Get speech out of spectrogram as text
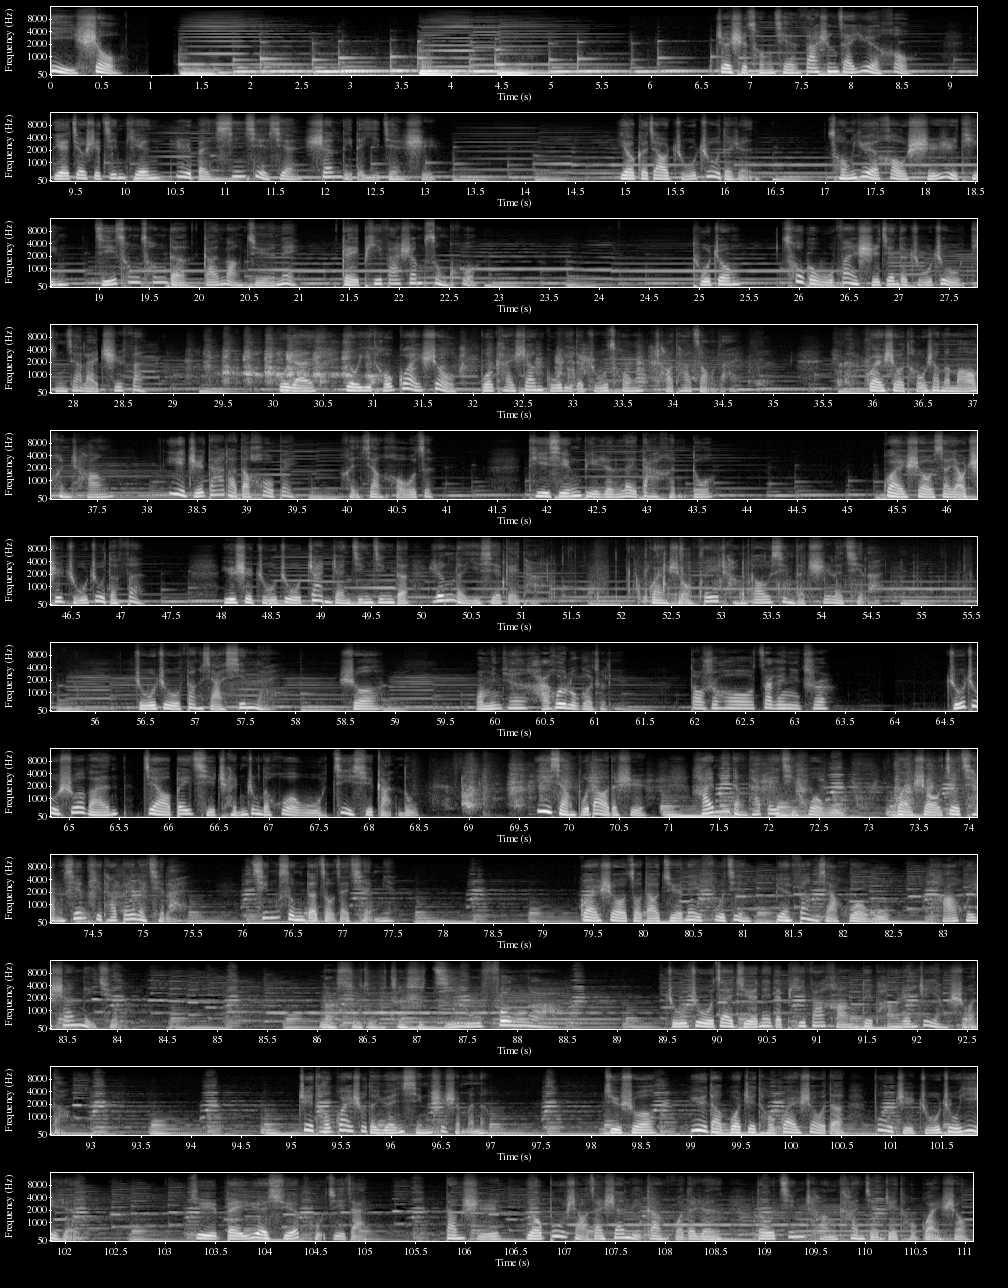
异兽。这是从前发生在越后，也就是今天日本新泻县山里的一件事。有个叫竹柱的人，从越后十日町急匆匆地赶往绝内，给批发商送货。途中，错过午饭时间的竹柱停下来吃饭。忽然，有一头怪兽拨开山谷里的竹丛，朝他走来。怪兽头上的毛很长，一直耷拉到后背，很像猴子，体型比人类大很多。怪兽想要吃竹柱的饭，于是竹柱战战兢兢地扔了一些给他。怪兽非常高兴地吃了起来。竹柱放下心来，说：“我明天还会路过这里，到时候再给你吃。”竹竹说完，就要背起沉重的货物继续赶路。意想不到的是，还没等他背起货物，怪兽就抢先替他背了起来，轻松地走在前面。怪兽走到绝内附近，便放下货物，爬回山里去了。那速度真是急如风啊！竹柱在绝内的批发行对旁人这样说道。这头怪兽的原型是什么呢？据说遇到过这头怪兽的不止竹柱一人。据《北岳学谱》记载，当时有不少在山里干活的人都经常看见这头怪兽。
